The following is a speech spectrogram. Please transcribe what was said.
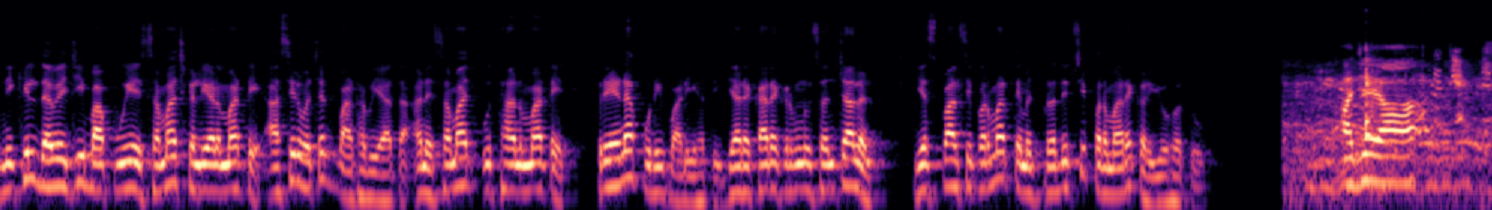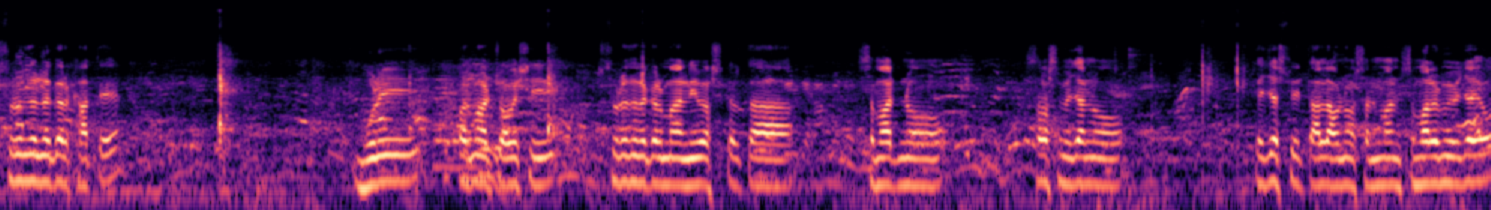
નિખિલ દવેજી બાપુએ સમાજ કલ્યાણ માટે આશીર્વચન પાઠવ્યા હતા અને સમાજ ઉત્થાન માટે પ્રેરણા પૂરી પાડી હતી. જ્યારે કાર્યક્રમનું સંચાલન યશપાલસિંહ પરમાર તેમજ પ્રદીપસિંહ પરમારે કર્યું હતું. આજે આ સુરેન્દ્રનગર ખાતે મૂળી પરમાર ચોવીસી સુરેન્દ્રનગરમાં નિવાસ કરતા સમાજનો સરસ મજાનો તેજસ્વી તાલાવનો સન્માન સમારંભ યોજાયો.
